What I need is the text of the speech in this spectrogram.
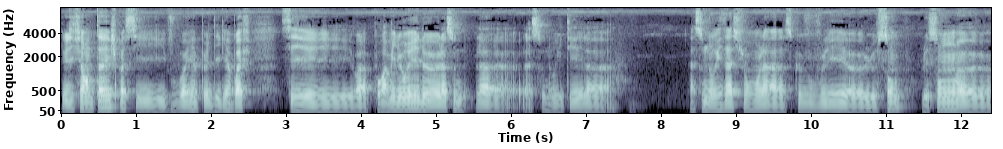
de différentes tailles. Je sais pas si vous voyez un peu le délire. Bref, c'est voilà pour améliorer la, son, la, sonorité, la la sonorisation, la, ce que vous voulez, euh, le son, le son euh,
